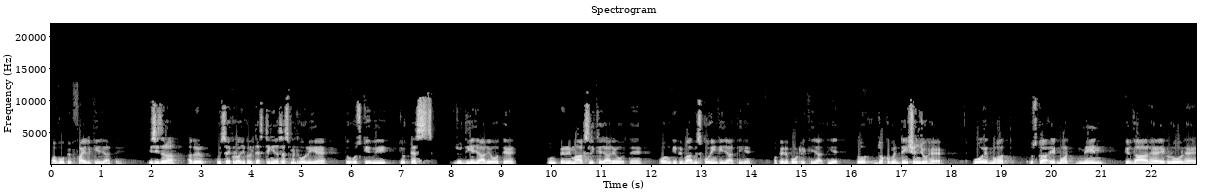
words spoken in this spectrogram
اور وہ پھر فائل کیے جاتے ہیں۔ اسی طرح اگر کوئی سائیکولوجیکل ٹیسٹنگ یا اسسمنٹ ہو رہی ہے، تو اس کی بھی جو ٹیسٹ جو دیے جا رہے ہوتے ہیں، ان پہ ریمارکس لکھے جا رہے ہوتے ہیں اور ان کی پھر بعد میں اسکورنگ کی جاتی ہے اور پھر رپورٹ لکھی جاتی ہے۔ تو ڈاکومنٹیشن جو ہے، وہ ایک بہت اس کا ایک بہت مین کردار ہے، ایک رول ہے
